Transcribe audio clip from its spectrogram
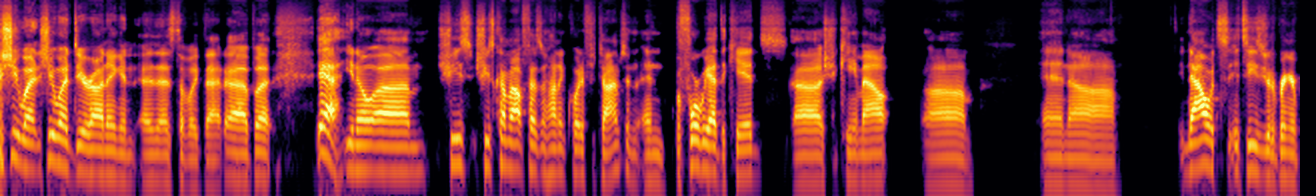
she went, she went deer hunting and, and stuff like that. Uh, but yeah, you know, um, she's she's come out pheasant hunting quite a few times, and, and before we had the kids, uh, she came out, um, and uh, now it's it's easier to bring her.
